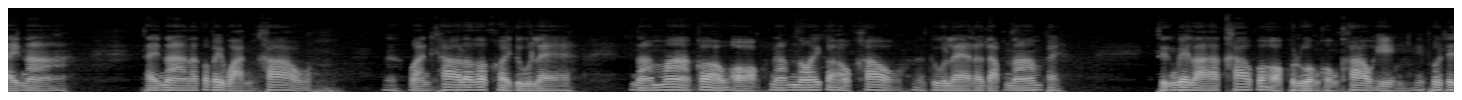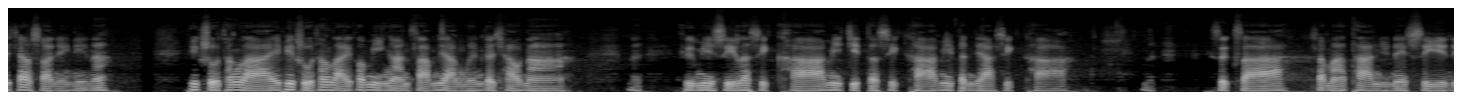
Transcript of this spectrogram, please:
ไถนา ไถนาแล้วก็ไปหว่านข้าวหว่านข้าวแล้วก็คอยดูแล น้ำมากก็เอาออก น้ำน้อยก็เอาเข้า ดูแลระดับน้ำไป ถึงเวลาข้าวก็ออกรวงของข้าวเองนี่พระพุทธเจ้าสอนอย่างนี้นะภิกษุทั้งหลายภิกษุทั้งหลายก็มีงานสามอย่างเหมือนกับชาวนาคือมีศีลสิกขา มีจิตสิกขา มีปัญญาสิกขาศึกษาสมาทานอยู่ในศีล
